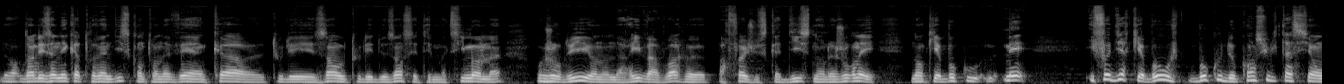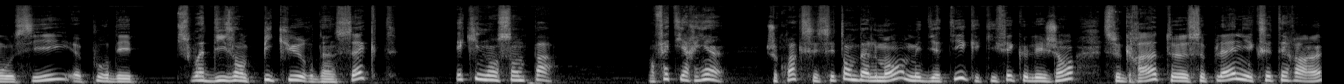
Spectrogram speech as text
Dans, les années 90, quand on avait un cas euh, tous les ans ou tous les deux ans, c'était le maximum. hein. Aujourd'hui, on en arrive à avoir euh, parfois jusqu'à 10 dans la journée. Donc, il y a beaucoup. Mais il faut dire qu'il y a beau- beaucoup de consultations aussi euh, pour des soi-disant piqûres d'insectes et qui n'en sont pas. En fait, il n'y a rien. Je crois que c'est cet emballement médiatique qui fait que les gens se grattent, euh, se plaignent, etc. hein.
